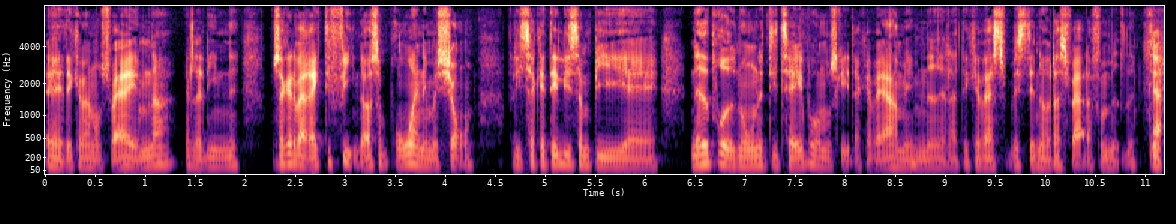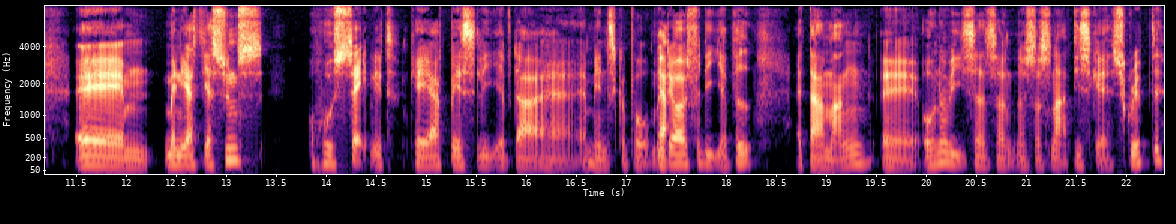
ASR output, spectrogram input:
øh, det kan være nogle svære emner eller lignende, men så kan det være rigtig fint også at bruge animation, fordi så kan det ligesom blive øh, nedbryde nogle af de tabuer, måske der kan være om emnet, eller det kan være, hvis det er noget, der er svært at formidle. Ja. Øhm, men jeg, jeg synes hovedsageligt kan jeg bedst lide, at der er, er mennesker på. Men ja. det er også fordi, jeg ved, at der er mange øh, undervisere, så, når så snart de skal scripte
